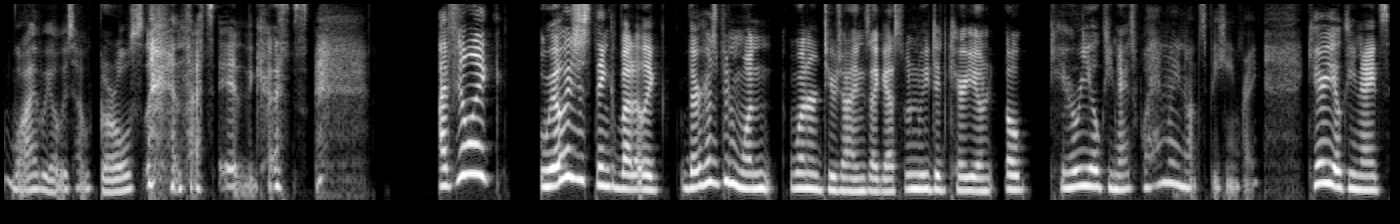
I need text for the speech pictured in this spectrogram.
why we always have girls, and that's it because I feel like we always just think about it like there has been one one or two times I guess when we did karaoke oh karaoke nights. Why am I not speaking right? karaoke nights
